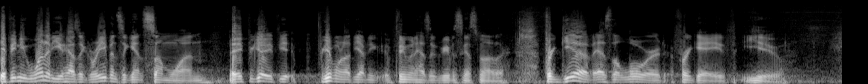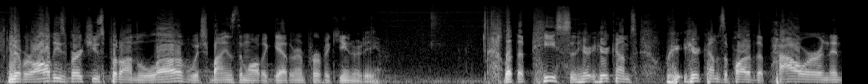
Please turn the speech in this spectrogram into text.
If any one of you has a grievance against someone, if, forgive, if you forgive one another, if, any, if anyone has a grievance against another, forgive as the Lord forgave you. And over all these virtues, put on love, which binds them all together in perfect unity. Let the peace, and here, here comes here comes the part of the power, and then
